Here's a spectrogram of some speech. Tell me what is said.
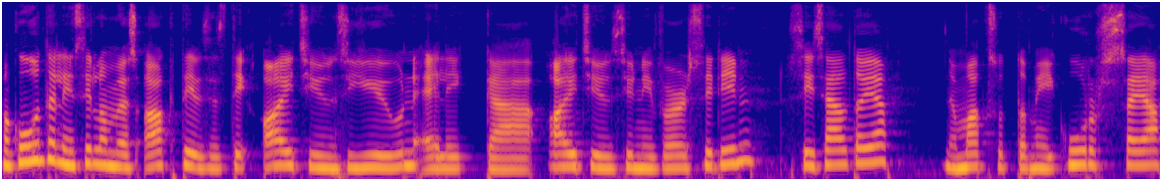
Mä kuuntelin silloin myös aktiivisesti iTunes U'n, eli iTunes Universityn sisältöjä ja maksuttomia kursseja.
